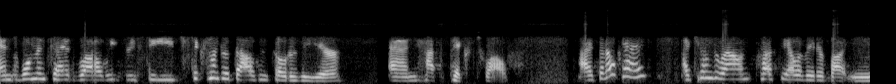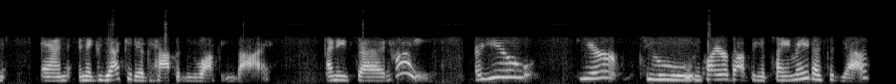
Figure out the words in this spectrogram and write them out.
And the woman said, well, we receive 600,000 photos a year and have to pick 12. I said, okay. I turned around, pressed the elevator button, and an executive happened to be walking by. And he said, hi, are you here to inquire about being a playmate? I said, yes.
